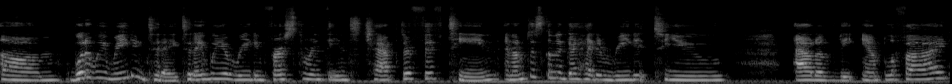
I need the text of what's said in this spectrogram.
um, what are we reading today? Today we are reading First Corinthians chapter 15, and I'm just going to go ahead and read it to you out of the Amplified.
